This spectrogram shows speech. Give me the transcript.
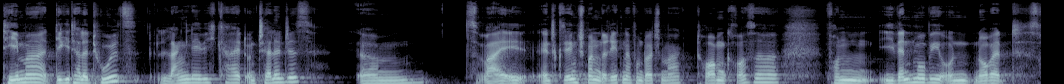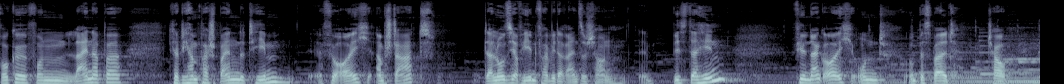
Thema digitale Tools, Langlebigkeit und Challenges. Ähm, zwei extrem spannende Redner vom deutschen Markt, Torben Krosser von Eventmobi und Norbert Srocke von Lineupper. Ich glaube, die haben ein paar spannende Themen für euch am Start. Da lohnt sich auf jeden Fall wieder reinzuschauen. Bis dahin, vielen Dank euch und, und bis bald. Ciao.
